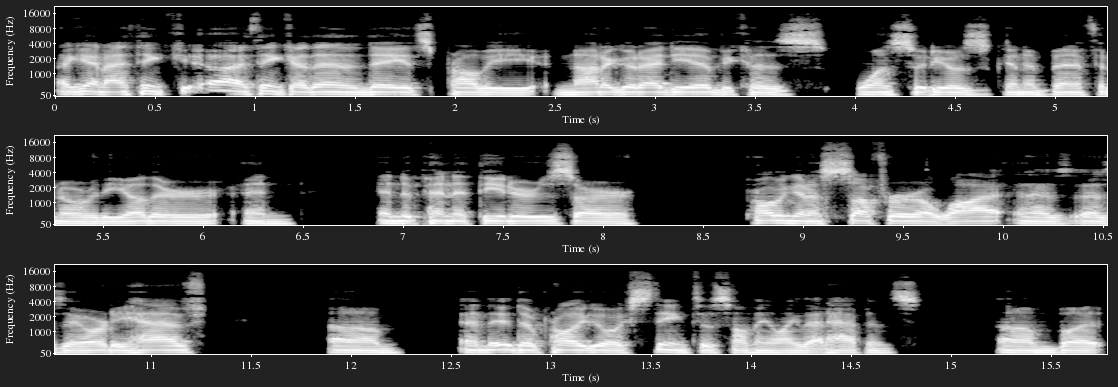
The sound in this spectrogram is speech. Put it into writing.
again, I think I think at the end of the day, it's probably not a good idea because one studio is going to benefit over the other, and independent theaters are probably going to suffer a lot as as they already have, um, and they, will probably go extinct if something like that happens. Um, but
